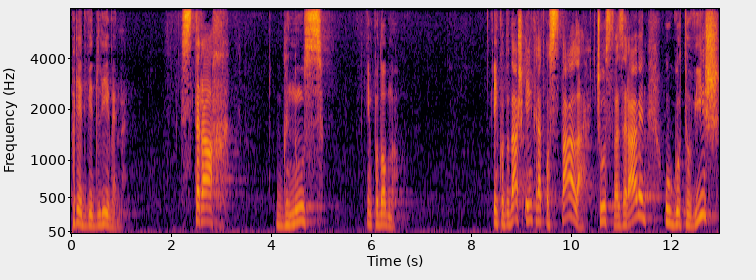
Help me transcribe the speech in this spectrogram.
predvidljivem strah, gnus in podobno. In ko dodaš enkrat ostala čustva zraven, ugotoviš,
